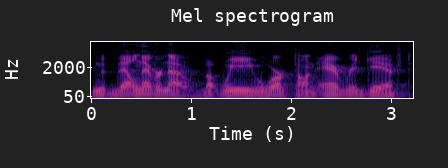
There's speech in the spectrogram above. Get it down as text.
they'll never know, but we worked on every gift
